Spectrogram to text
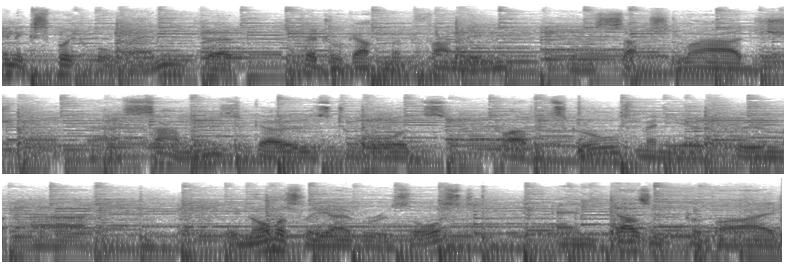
inexplicable then that federal government funding in such large uh, sums goes towards private schools, many of whom are enormously over resourced, and doesn't provide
